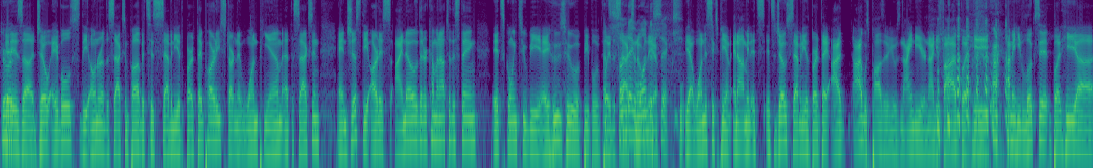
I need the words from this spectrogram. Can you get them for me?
do it it. is uh, Joe Ables, the owner of the Saxon Pub. It's his 70th birthday party starting at 1 p.m. at the Saxon. And just the artists I know that are coming out to this thing, it's going to be a who's who of people who played That's the Sunday, Saxon over 1 the to year. 6. Yeah, 1 to 6 p.m. And I mean, it's it's Joe's 70th birthday. I I was positive he was 90 or 95, but he, I mean, he looks it, but he, uh,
